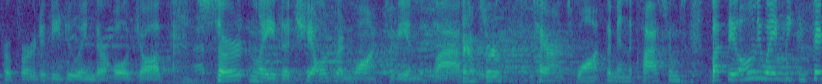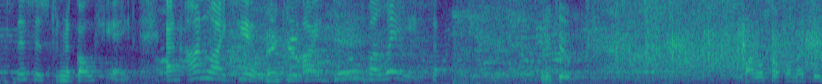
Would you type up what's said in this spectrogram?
prefer to be doing their whole job. Certainly, the children want to be in the classroom. Answer. Parents want them in the classrooms. But the only way we can fix this is to negotiate. And unlike you, Thank you. I do believe that. Thank you. Final supplementary.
